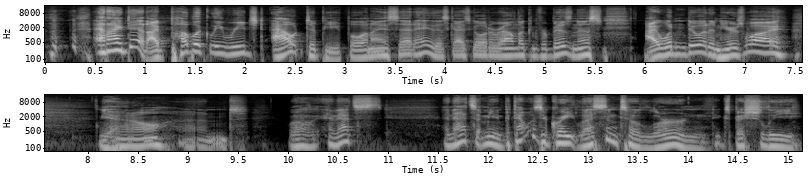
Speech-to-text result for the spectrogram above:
and I did. I publicly reached out to people and I said, hey, this guy's going around looking for business. I wouldn't do it. And here's why. Yeah. You know, and Well, and that's and that's I mean, but that was a great lesson to learn, especially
